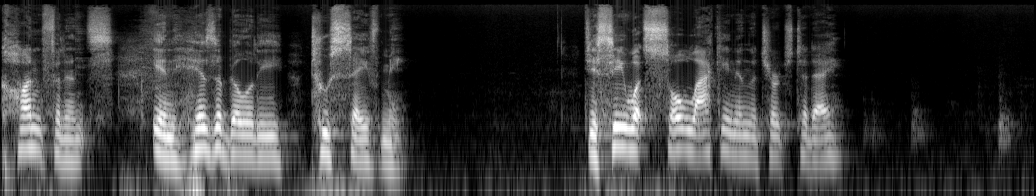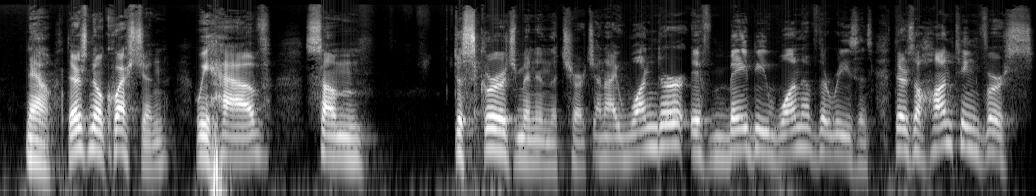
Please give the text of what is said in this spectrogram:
confidence in His ability to save me. Do you see what's so lacking in the church today? Now, there's no question we have some discouragement in the church. And I wonder if maybe one of the reasons, there's a haunting verse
